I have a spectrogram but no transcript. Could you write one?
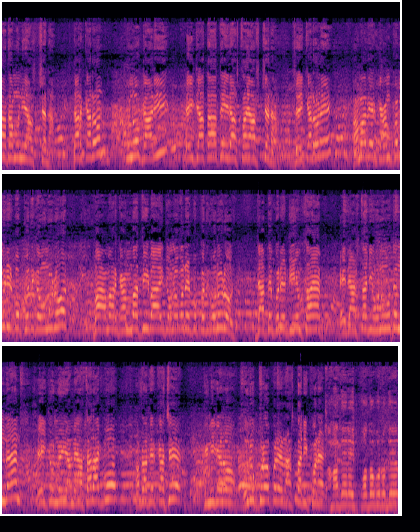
রাধামণি আসছে না। তার কারণ, কোনো গাড়ি এই যাতায়াতে এই রাস্তায় আসছে না। সেই কারণে আমাদের গ্রাম কমিটির পক্ষ থেকে অনুরোধ, বা আমার গ্রামবাসী বা এই জনগণের পক্ষ থেকে অনুরোধ, যাতে করে ডিএম সাহেব এই রাস্তাটি অনুমোদন দেন। এই জন্যই আমি আশা রাখব আপনাদের কাছে তিনি যেন অনুগ্রহ করে রাস্তাটি করেন। আমাদের এই পদবরোধের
